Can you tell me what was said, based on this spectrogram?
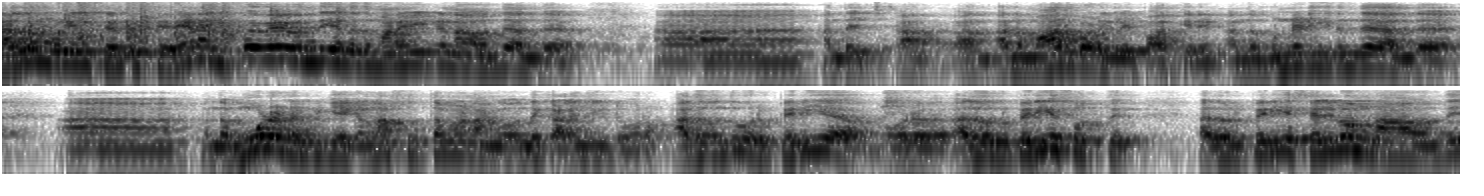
நல்ல முறையில் சென்று சேரும். ஏன்னா இப்போவே வந்து எனது மனைவிட்ட நான் வந்து அந்த அந்த அந்த மாறுபாடுகளை பார்க்கிறேன். அந்த முன்னாடி இருந்த அந்த அந்த மூட நம்பிக்கைகள்லாம் சுத்தமாக நாங்கள் வந்து கலைஞ்சிக்கிட்டு வரோம். அது வந்து ஒரு பெரிய ஒரு அது ஒரு பெரிய சொத்து. அது ஒரு பெரிய செல்வம் நான் வந்து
